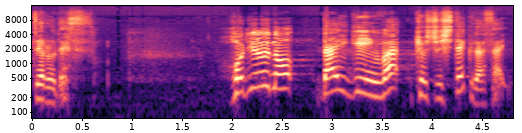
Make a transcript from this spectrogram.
ゼロです。保留の代議員は挙手してください。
